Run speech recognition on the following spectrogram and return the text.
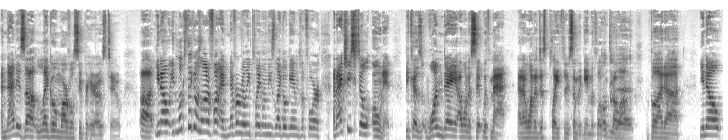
and that is uh, Lego Marvel Superheroes 2. Uh, you know, it looks like it was a lot of fun. I've never really played one of these Lego games before, and I actually still own it because one day I want to sit with Matt and I want to just play through some of the game with local co-op. that. But uh, you know,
